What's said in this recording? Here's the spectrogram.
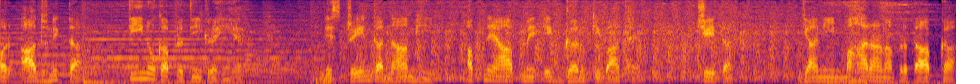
और आधुनिकता तीनों का प्रतीक रही है। इस ट्रेन का नाम ही अपने आप में एक गर्व की बात है। चेतक, यानी महाराणा प्रताप का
